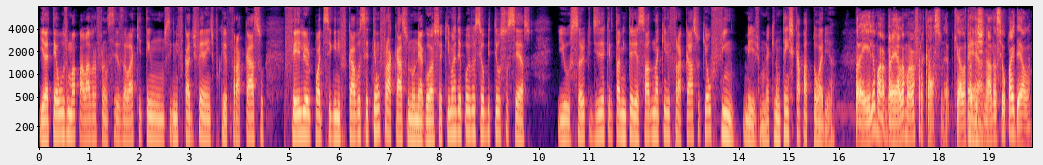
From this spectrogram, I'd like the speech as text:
e ele até usa uma palavra francesa lá que tem um significado diferente, porque fracasso, failure pode significar você ter um fracasso no negócio aqui, mas depois você obter o sucesso. E o Cirque dizia que ele estava interessado naquele fracasso que é o fim mesmo, né? que não tem escapatória. Para ele, para ela é o maior fracasso, né? Porque ela está é. destinada a ser o pai dela.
